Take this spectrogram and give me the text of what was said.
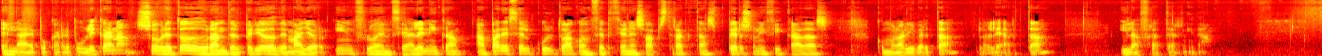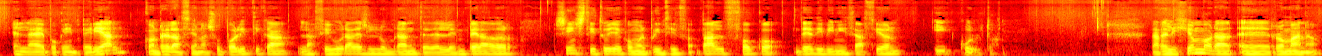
En la época republicana, sobre todo durante el periodo de mayor influencia helénica, aparece el culto a concepciones abstractas personificadas como la libertad, la lealtad y la fraternidad. En la época imperial, con relación a su política, la figura deslumbrante del emperador se instituye como el principal foco de divinización y culto. La religión moral, eh, romana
